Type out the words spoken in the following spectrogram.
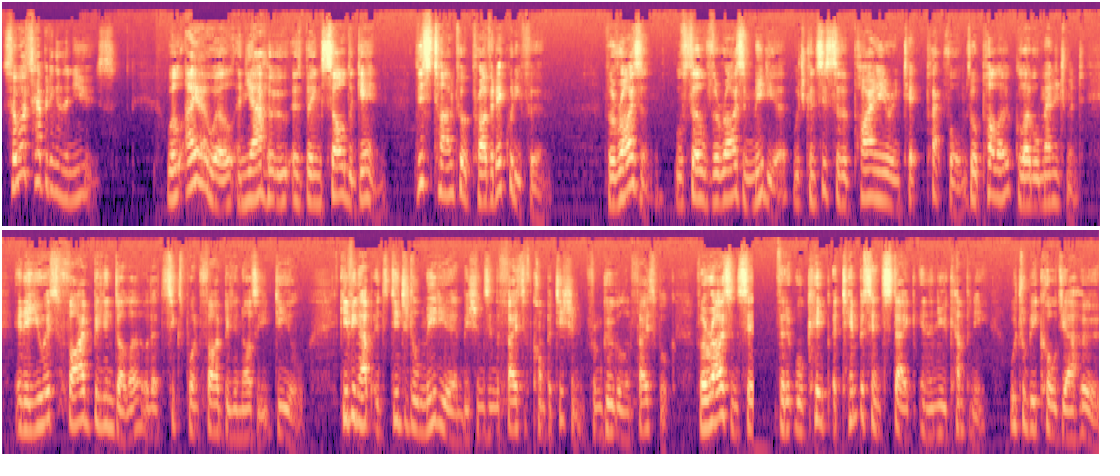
So what's happening in the news? Well, AOL and Yahoo is being sold again, this time to a private equity firm. Verizon will sell Verizon Media, which consists of a pioneering tech platform, to Apollo Global Management in a US $5 billion, or that's 6.5 billion Aussie, deal, giving up its digital media ambitions in the face of competition from Google and Facebook. Verizon said that it will keep a 10% stake in the new company, which will be called Yahoo.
